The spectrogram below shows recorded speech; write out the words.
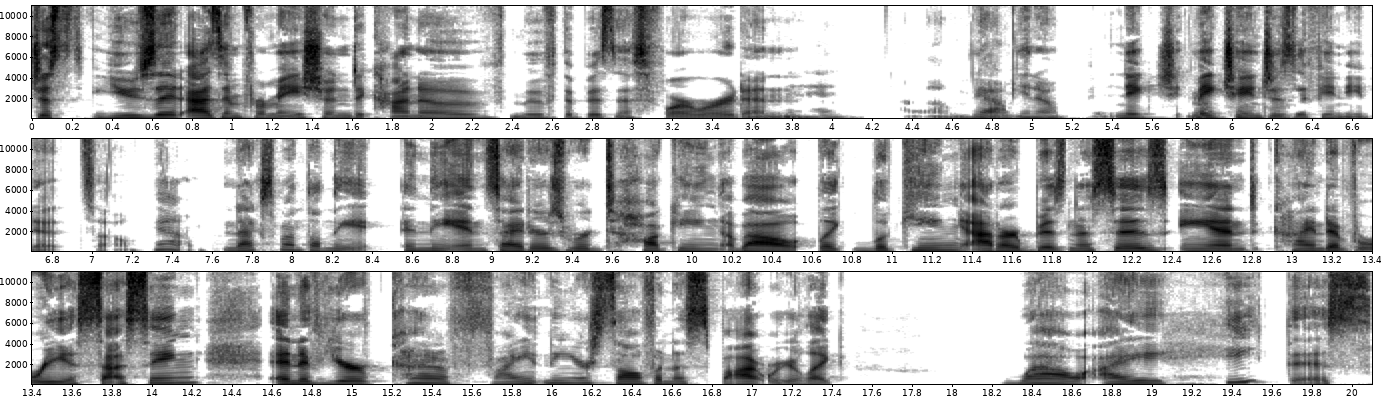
Just use it as information to kind of move the business forward and. Mm-hmm. Um, yeah, you know, make make changes if you need it. So yeah, next month on the in the insiders, we're talking about like looking at our businesses and kind of reassessing. And if you're kind of finding yourself in a spot where you're like, wow, I hate this.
